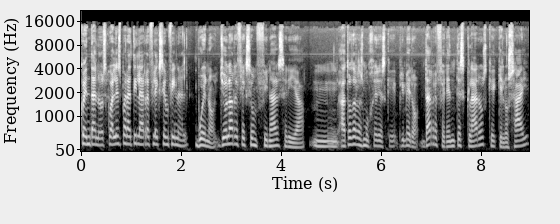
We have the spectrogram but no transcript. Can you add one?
Cuéntanos, ¿cuál es para ti la reflexión final? Bueno, yo la reflexión final sería mm, a todas las mujeres que, primero, dar referentes claros, que, los hay,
